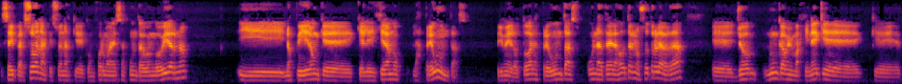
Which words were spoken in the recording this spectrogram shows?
seis personas que son las que conforman esa Junta de Buen Gobierno y nos pidieron que, le dijéramos las preguntas. Primero, todas las preguntas una tras las otras. Nosotros, la verdad, eh, yo nunca me imaginé que, que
